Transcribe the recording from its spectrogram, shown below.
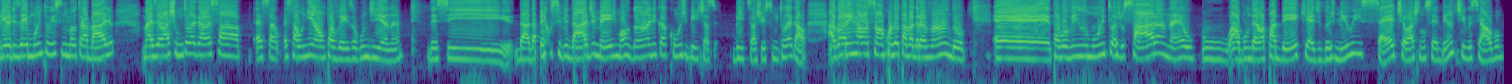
priorizei muito isso no meu trabalho, mas eu acho muito legal essa, essa, essa união, talvez, algum dia, né? Desse. Da, da percussividade mesmo, orgânica, com os beats. Beats, acho isso muito legal. Agora, em relação a quando eu tava gravando, é, tava ouvindo muito a Jussara, né? O, o álbum dela, Padê, que é de 2007, eu acho, não sei, é bem antigo esse álbum.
